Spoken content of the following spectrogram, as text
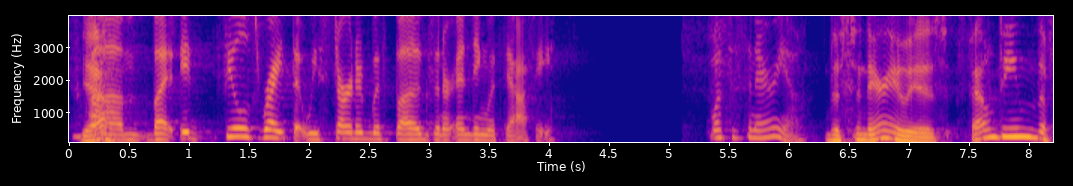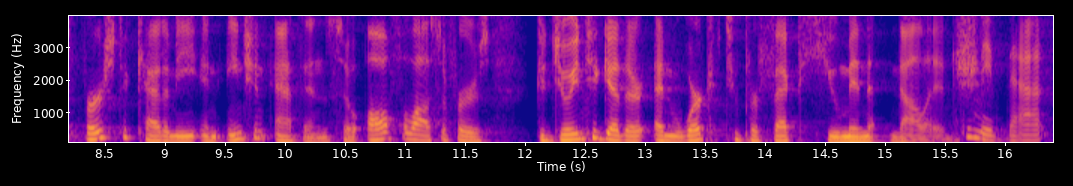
Yeah. Um, but it feels right that we started with bugs and are ending with Daffy. What's the scenario? The scenario is founding the first academy in ancient Athens so all philosophers could join together and work to perfect human knowledge. Who made that?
